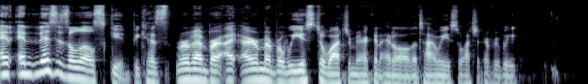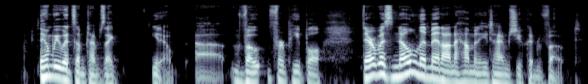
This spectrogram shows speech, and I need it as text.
and and this is a little skewed because remember I, I remember we used to watch American Idol all the time. We used to watch it every week. And we would sometimes like, you know, uh, vote for people. There was no limit on how many times you could vote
